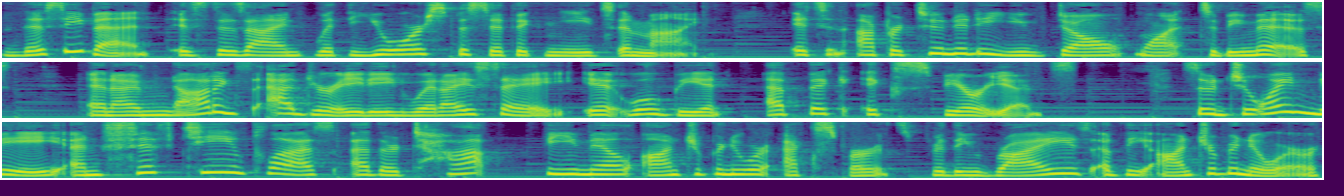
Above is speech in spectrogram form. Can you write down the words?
this event is designed with your specific needs in mind. It's an opportunity you don't want to be missed. And I'm not exaggerating when I say it will be an epic experience. So join me and 15 plus other top female entrepreneur experts for the rise of the entrepreneur,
